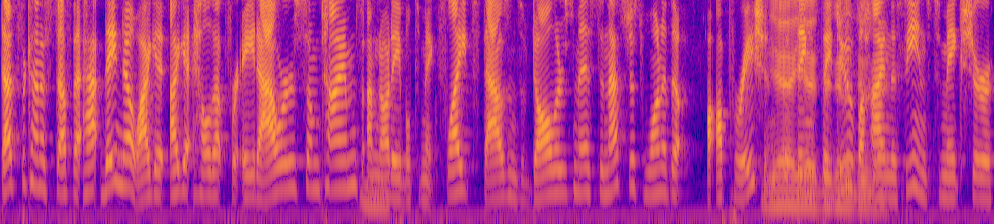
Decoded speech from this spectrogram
That's the kind of stuff that ha- they know. I get I get held up for eight hours sometimes. Mm-hmm. I'm not able to make flights. Thousands of dollars missed, and that's just one of the operations, Yeah, the things they're they do do behind that. the scenes to make sure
